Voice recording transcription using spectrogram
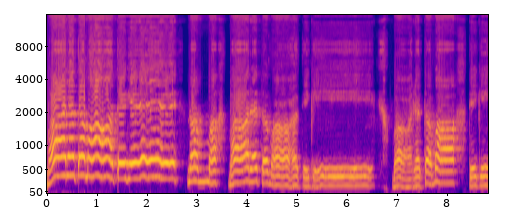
ಭಾರತ ಮಾತೆಗೆ ನಮ್ಮ ಭಾರತ ಮಾತೆಗೆ ಭಾರತ ಮಾತೆಗೆ.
